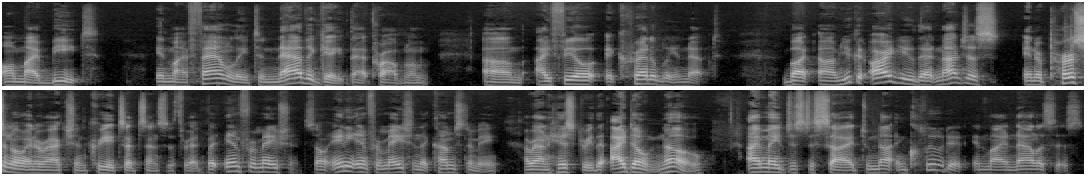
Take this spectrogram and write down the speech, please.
on my beat, in my family to navigate that problem, um, I feel incredibly inept. But um, you could argue that not just interpersonal interaction creates that sense of threat, but information. So any information that comes to me around history that I don't know, I may just decide to not include it in my analysis,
